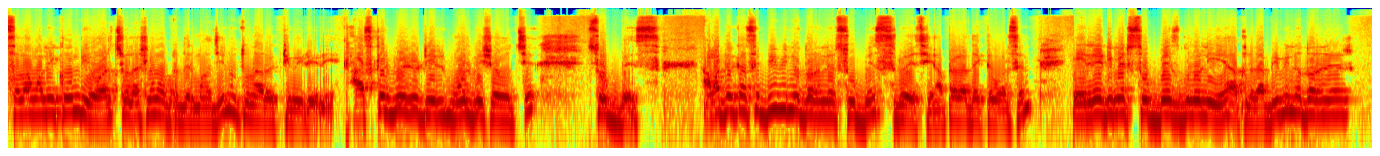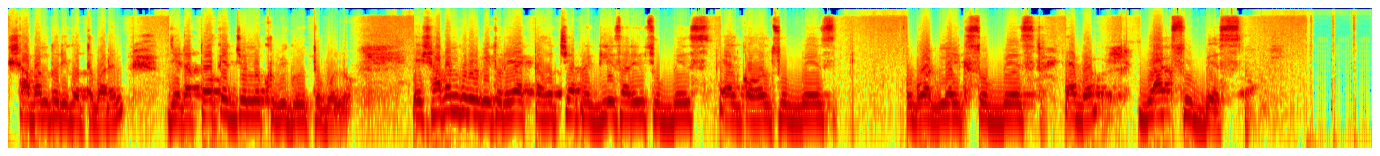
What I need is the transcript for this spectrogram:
আসসালামু আলাইকুম চলে আসলাম আপনাদের মাঝে নতুন আরও একটি ভিডিও নিয়ে। আজকের ভিডিওটির মূল বিষয় হচ্ছে সুপ বেস আমাদের কাছে বিভিন্ন ধরনের সুপ বেস রয়েছে, আপনারা দেখতে পাচ্ছেন এই রেডিমেড সুপ নিয়ে আপনারা বিভিন্ন ধরনের সাবান তৈরি করতে পারেন, যেটা ত্বকের জন্য খুবই গুরুত্বপূর্ণ। এই সাবানগুলোর ভিতরে একটা হচ্ছে আপনার glycerin soap base alcohol soap base goat milk soap base এবং ব্ল্যাক সুপ বেস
